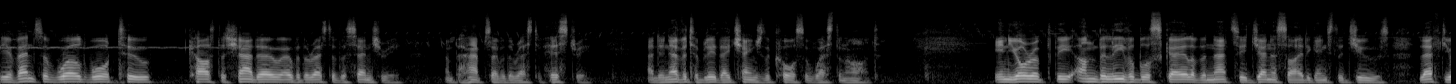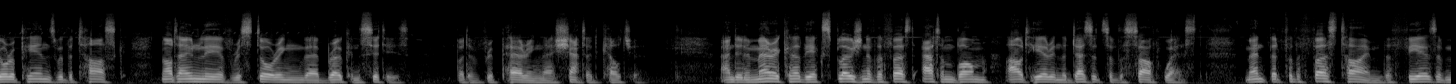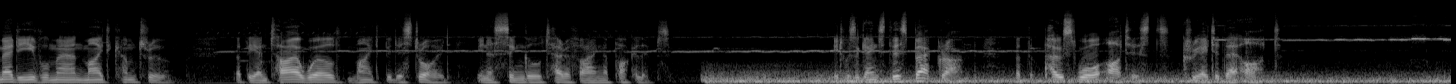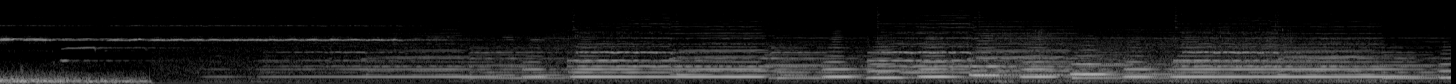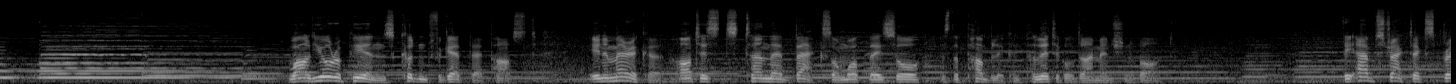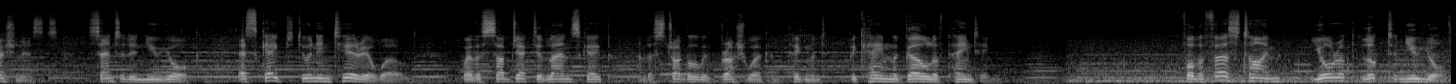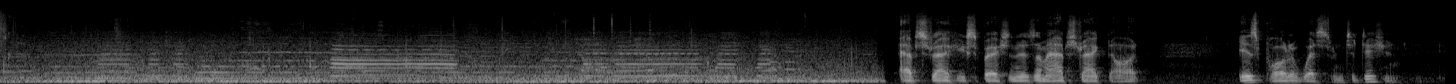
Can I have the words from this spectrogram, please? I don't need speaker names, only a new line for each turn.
The events of World War II cast a shadow over the rest of the century, and perhaps over the rest of history, and inevitably they changed the course of Western art. In Europe, the unbelievable scale of the Nazi genocide against the Jews left Europeans with the task not only of restoring their broken cities, but of repairing their shattered culture. And in America, the explosion of the first atom bomb out here in the deserts of the Southwest meant that for the first time, the fears of medieval man might come true, that the entire world might be destroyed in a single terrifying apocalypse. It was against this background that the post-war artists created their art. While Europeans couldn't forget their past, in America, artists turned their backs on what they saw as the public and political dimension of art. The abstract expressionists, centered in New York, escaped to an interior world where the subjective landscape and the struggle with brushwork and pigment became the goal of painting. For the first time, Europe looked to New York
abstract expressionism, abstract art, is part of Western tradition.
